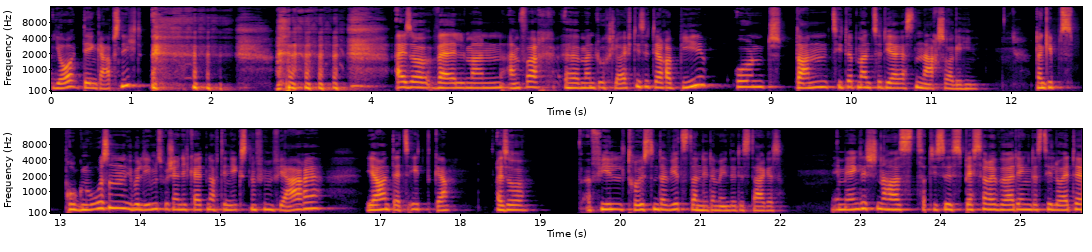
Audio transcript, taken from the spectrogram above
ja, den gab's nicht. also, weil man einfach, äh, man durchläuft diese Therapie und dann zittert man zu der ersten Nachsorge hin. Dann gibt's Prognosen, Überlebenswahrscheinlichkeiten auf die nächsten fünf Jahre. Ja, und that's it, gell? Also viel tröstender wird's dann nicht am Ende des Tages. Im Englischen hast dieses bessere Wording, dass die Leute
